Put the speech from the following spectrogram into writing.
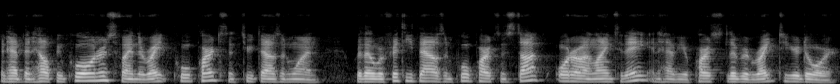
and have been helping pool owners find the right pool parts since 2001. With over 50,000 pool parts in stock, order online today and have your parts delivered right to your door.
